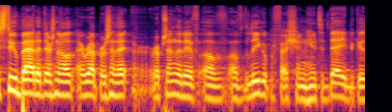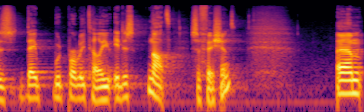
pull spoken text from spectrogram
it's too bad that there's no representative of, of the legal profession here today because they would probably tell you it is not sufficient. Um,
